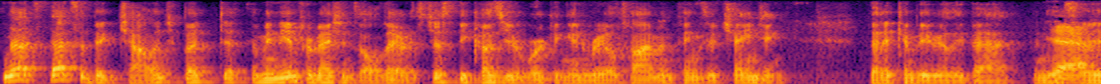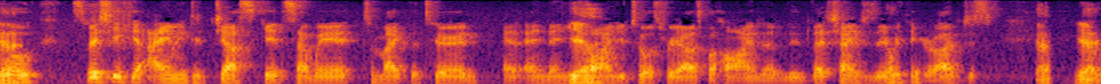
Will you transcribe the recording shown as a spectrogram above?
And that's that's a big challenge. But uh, I mean, the information's all there. It's just because you're working in real time and things are changing that it can be really bad. And Yeah, so, yeah. well, especially if you're aiming to just get somewhere to make the turn, and, and then you Yeah. find you're two or three hours behind, and that changes everything, right? It Just yeah, yeah.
